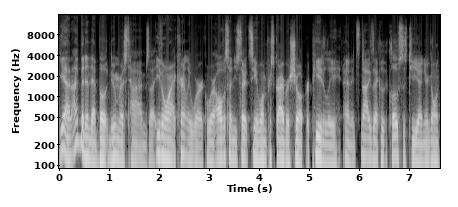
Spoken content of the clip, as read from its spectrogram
Yeah, and I've been in that boat numerous times, uh, even where I currently work, where all of a sudden you start seeing one prescriber show up repeatedly, and it's not exactly the closest to you, and you're going,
